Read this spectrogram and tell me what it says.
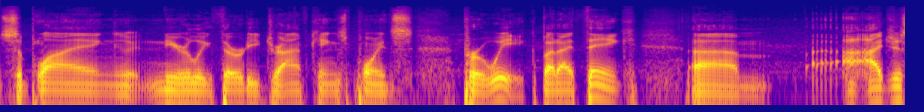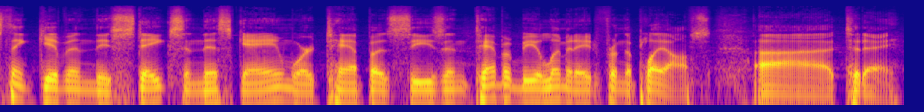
supplying nearly 30 DraftKings points per week. But I think. Um, I just think, given the stakes in this game, where Tampa's season, Tampa be eliminated from the playoffs uh, today,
